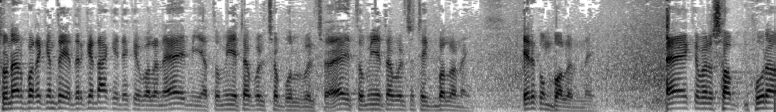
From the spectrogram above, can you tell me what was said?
শোনার পরে কিন্তু এদেরকে ডাকে ডেকে বলেন, এই মিয়া, তুমি এটা বলছো, ভুল বলছো। এই, তুমি এটা বলছো, ঠিক বলো নাই। এরকম বলেন নাই। একেবারে সব পুরা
